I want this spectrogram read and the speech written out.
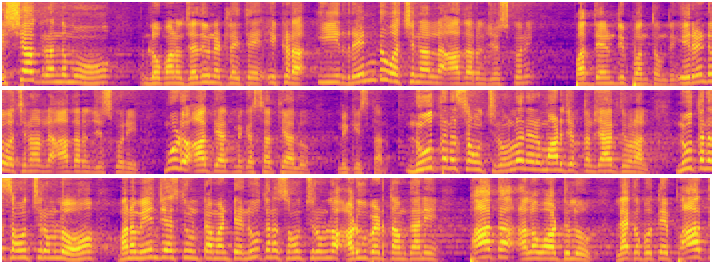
యశా గ్రంథములో మనం చదివినట్లయితే ఇక్కడ ఈ రెండు వచనాలను ఆధారం చేసుకొని పద్దెనిమిది పంతొమ్మిది ఈ రెండు వచనాలను ఆధారం చేసుకొని మూడు ఆధ్యాత్మిక సత్యాలు మీకు ఇస్తాను. నూతన సంవత్సరంలో నేను మాట చెప్తాను జాగ్రత్త వినాలి. నూతన సంవత్సరంలో మనం ఏం చేస్తూ ఉంటామంటే నూతన సంవత్సరంలో అడుగు పెడతాం కానీ పాత అలవాటులు లేకపోతే పాత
